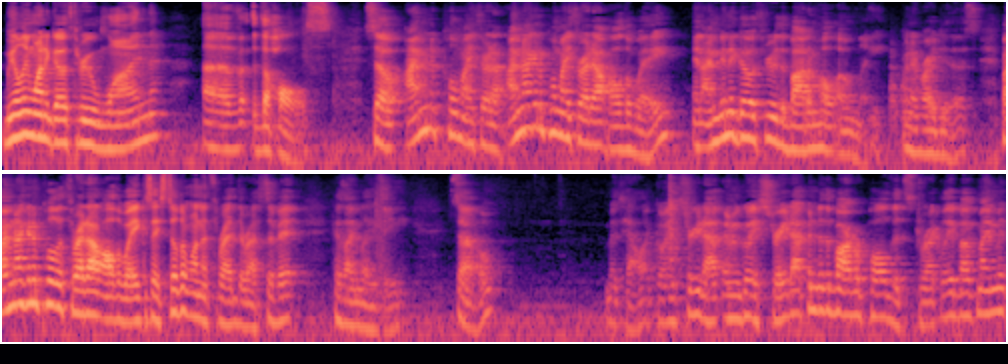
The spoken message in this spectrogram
we only want to go through one of the holes. So I'm going to pull my thread out. I'm not going to pull my thread out all the way, and I'm going to go through the bottom hole only whenever I do this. But I'm not going to pull the thread out all the way because I still don't want to thread the rest of it because I'm lazy. So, metallic going straight up, and I'm going straight up into the barber pole that's directly above my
